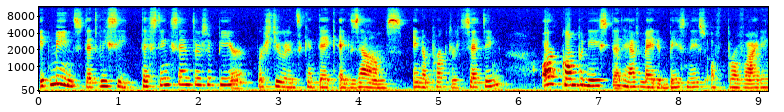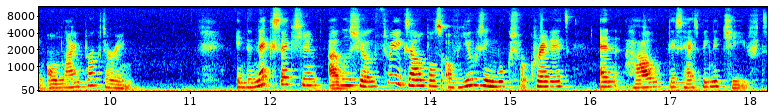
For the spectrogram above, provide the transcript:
It means that we see testing centers appear where students can take exams in a proctored setting or companies that have made a business of providing online proctoring. In the next section I will show three examples of using MOOCs for credit and how this has been achieved.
